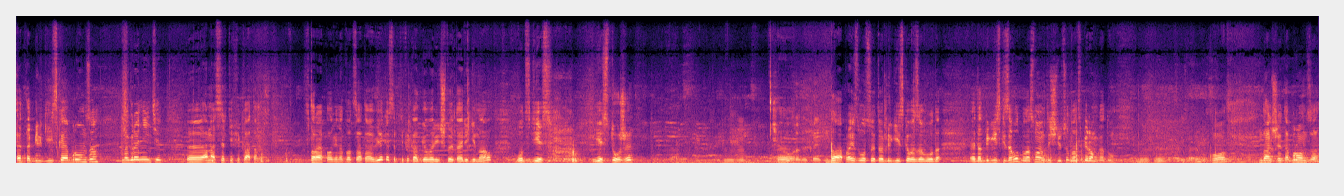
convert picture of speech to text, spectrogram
Это бельгийская бронза на граните. Э, Она с сертификатом вторая половина 20 века. Сертификат говорит, что это оригинал. Вот здесь есть тоже Чепуха какая-то. Да, производство этого бельгийского завода. Этот бельгийский завод был основан в 1921 году. Вот. Дальше это бронза.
